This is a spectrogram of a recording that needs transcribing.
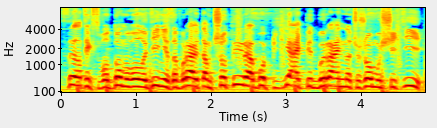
Селтікс в одному володінні забирають там 4 або 5 підбирань на чужому щиті.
